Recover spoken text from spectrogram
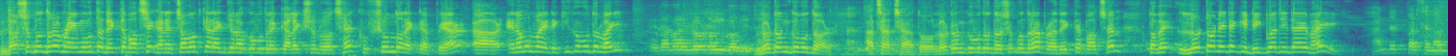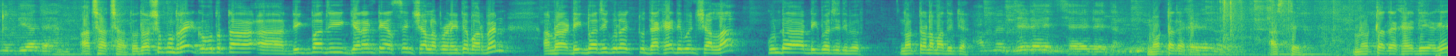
দর্শক বন্ধুরা আমরা এই মুহূর্তে দেখতে পাচ্ছি এখানে চমৎকার একজোড়া কবুতরের কালেকশন রয়েছে খুব সুন্দর একটা পেয়ার আর এনামুল ভাই এটা কি কবুতর ভাই? এটা আবার লোটন কবিতা লোটন কবুতর? আচ্ছা আচ্ছা তো লোটন কবুতর দর্শক বন্ধুরা আপনারা দেখতে পাচ্ছেন। তবে লোটন এটা কি ডিগবাজি দেয় ভাই? আচ্ছা আচ্ছা তো দর্শক বন্ধুরা এই কবুতরটা ডিগবাজি গ্যারান্টি আছে ইনশাল্লাহ আপনারা নিতে পারবেন। আমরা ডিগবাজিগুলো একটু দেখাই দেবো ইনশাল্লাহ কোনটা ডিগবাজি দিবে? নটটা না মাদিটা নটটা দেখাই। আস্তে। নটটা দেখাই দিয়ে আগে।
